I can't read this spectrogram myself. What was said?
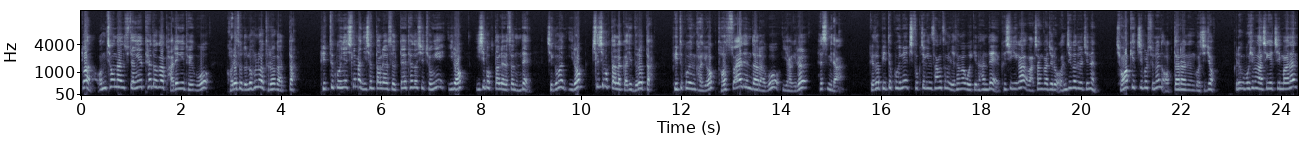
또한 엄청난 수량의 테더가 발행이 되고 거래소들로 흘러 들어갔다. 비트코인이 7만 2천 달러였을 때 테더 시총이 1억 20억 달러였었는데 지금은 1억 70억 달러까지 늘었다. 비트코인 가격 더 쏴야 된다라고 이야기를 했습니다. 그래서 비트코인이 지속적인 상승을 예상하고 있긴 한데 그 시기가 마찬가지로 언제가 될지는 정확히 찝을 수는 없다라는 것이죠. 그리고 보시면 아시겠지만은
